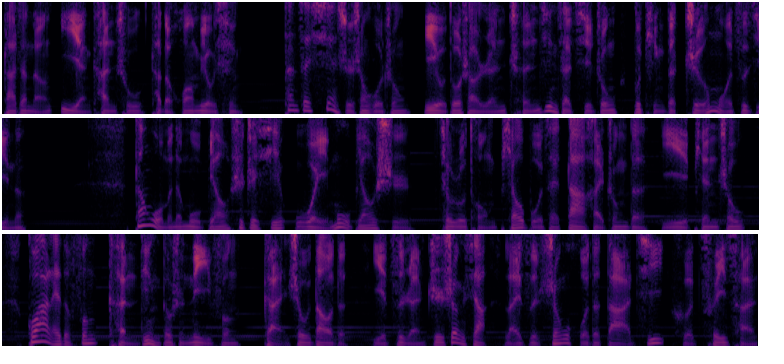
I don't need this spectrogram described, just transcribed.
大家能一眼看出它的荒谬性，但在现实生活中，又有多少人沉浸在其中，不停地折磨自己呢？当我们的目标是这些伪目标时，就如同漂泊在大海中的一叶扁舟，刮来的风肯定都是逆风，感受到的也自然只剩下来自生活的打击和摧残。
